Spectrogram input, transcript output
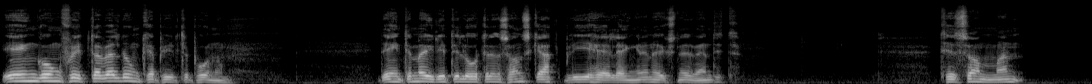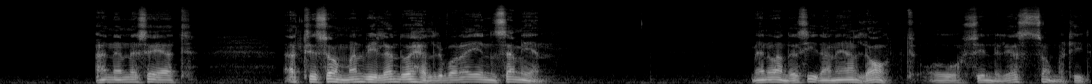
En gång flyttar väl domkapitlet på honom. Det är inte möjligt att låta en sån skatt bli här längre än högst nödvändigt. Till sommaren, han nämner säga att, att till sommaren vill han då hellre vara ensam igen. Men å andra sidan är han lat och synnerligast sommartid.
